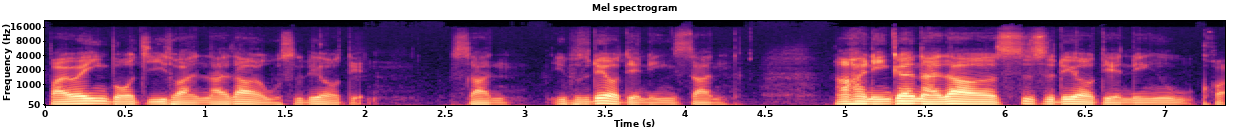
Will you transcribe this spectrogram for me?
百威英博集团来到了五十六点三，也不是六点零三。然后海宁根来到四十六点零五块，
